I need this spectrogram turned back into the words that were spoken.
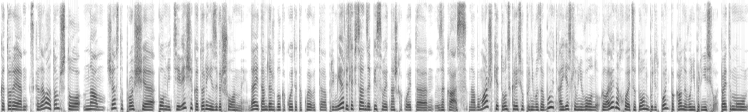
которая сказала о том, что нам часто проще помнить те вещи, которые незавершенные. Да, и там даже был какой-то такой вот э, пример. Если официант записывает наш какой-то заказ на бумажке, то он, скорее всего, про него забудет, а если у него он в голове находится, то он будет помнить, пока он его не принесет. Поэтому,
